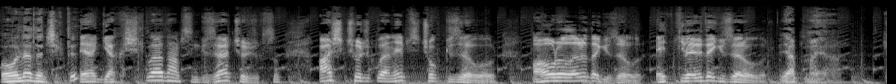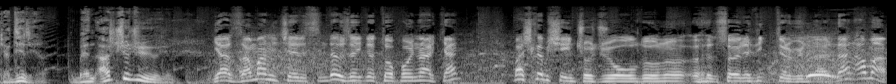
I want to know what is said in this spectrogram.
O nereden çıktı? Ya yakışıklı adamsın, güzel çocuksun. Aşk çocukların hepsi çok güzel olur. Auraları da güzel olur. Etkileri de güzel olur. Yapma ya. Kadir ya ben aşk çocuğuyum. Ya zaman içerisinde özellikle top oynarken başka bir şeyin çocuğu olduğunu söyledik tribünlerden ama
